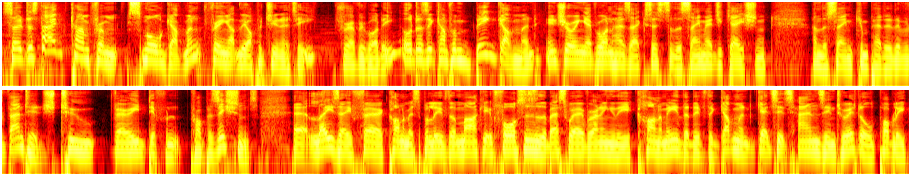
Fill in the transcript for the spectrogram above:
So, does that come from small government freeing up the opportunity for everybody, or does it come from big government ensuring everyone has access to the same education and the same competitive advantage? Two very different propositions. Uh, laissez faire economists believe that market forces are the best way of running the economy, that if the government gets its hands into it, it'll probably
